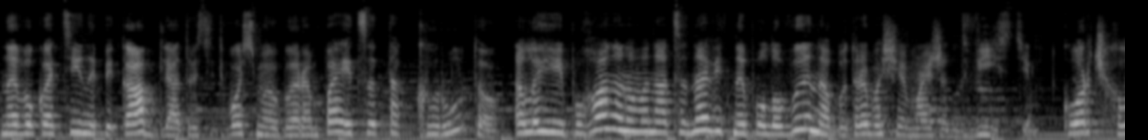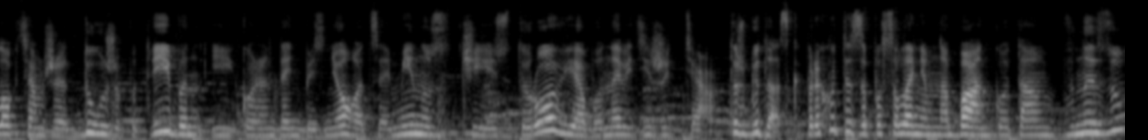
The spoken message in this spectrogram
на евакуаційний пікап для 38-ї БРМП, і це так круто. Але є й погана новина, це навіть не половина, бо треба ще майже 200. Корч хлопцям вже дуже потрібен, і кожен день без нього це мінус чиєсь здоров'я або навіть і життя. Тож, будь ласка, переходьте за посиланням на банку там внизу.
